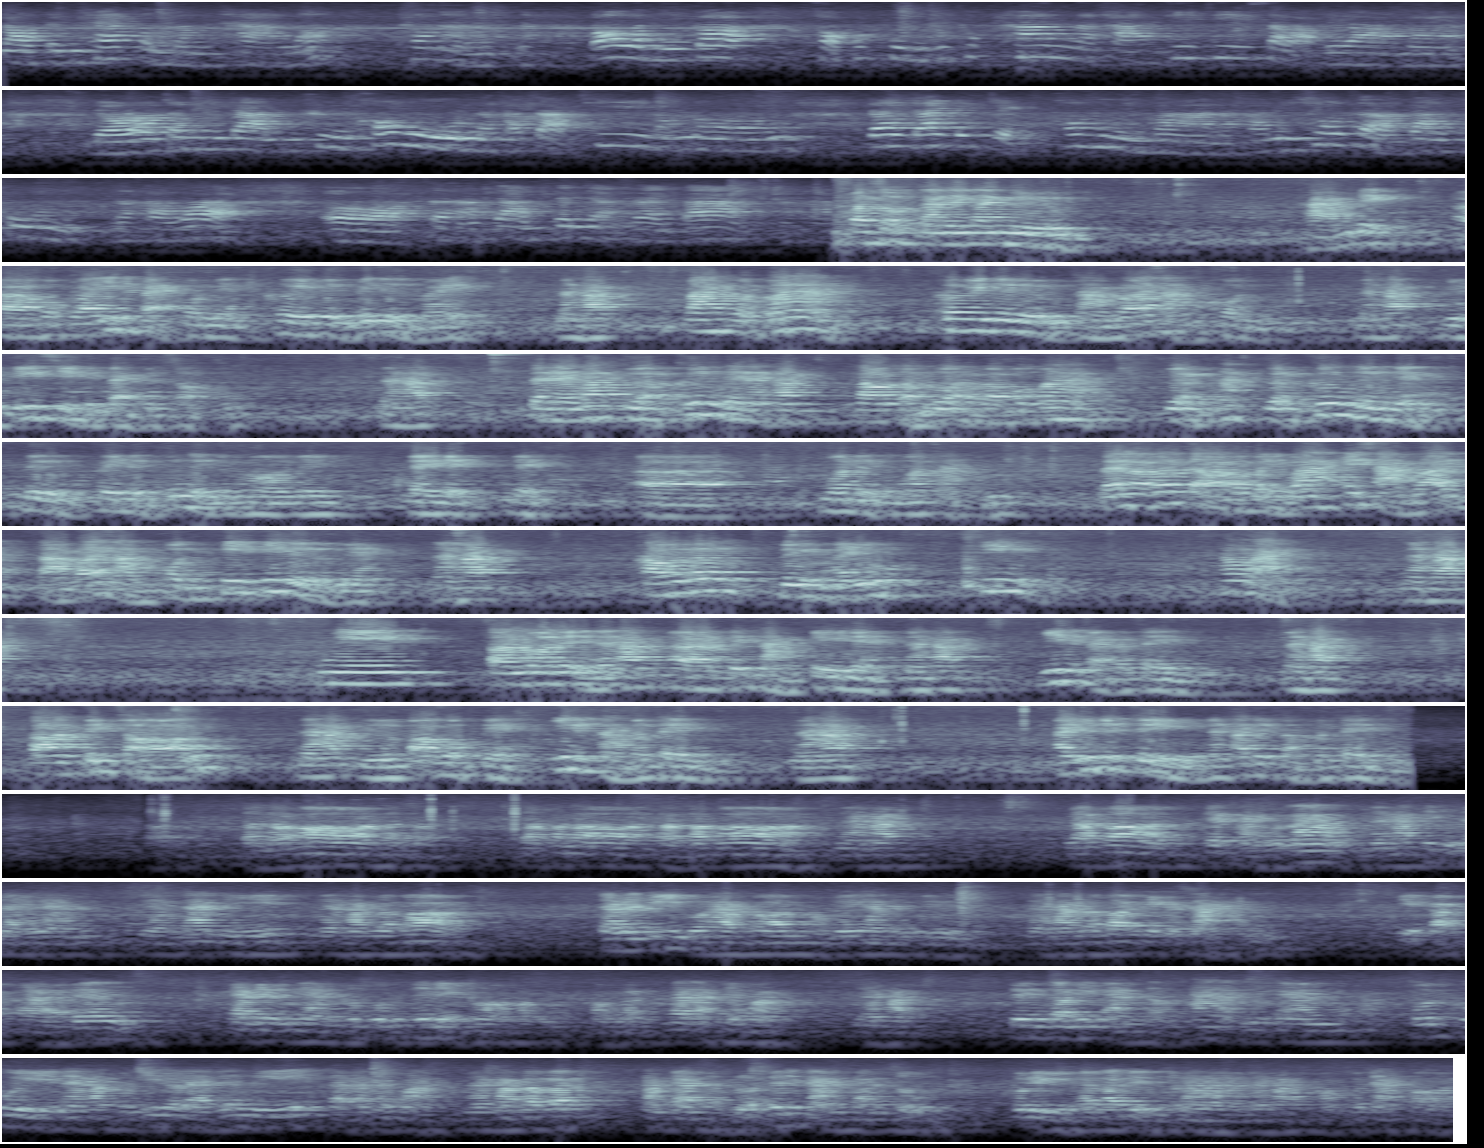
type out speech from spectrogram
เราเป็นแค่คนนำทางเนาะเท่านั้นนะคะก็วันนี้ก็ขอบพระคุณทุกๆท่านนะคะที่ที่สละเวลามา เดี๋ยวเราจะมีการคืนข้อมูลนะคะ จากที่น้องๆได้ได้ไปเก็บข้อมูลมานะคะ ในช่วงสถานการณ์โควิดนะคะว่าเอ่อสถานการณ์เป็นอย่างไรบ้างนะคะประสบการณ์ในการดื่มถามเด็ก 628 คนเนี่ยเคยดื่มไม่ดื่มไหมนะครับปรากฏว่าเคยดื่ม 303 คนนะครับอยู่ที่ 48.2 นะครับแสดงว่าเกือบครึ่งเลยนะครับ เราสำรวจเราพบว่า เกือบเกือบครึ่งหนึ่งเนี่ยดื่มเคยดื่มครึ่งหนึ่งแอลกอฮอล์ในในเด็กเด็กเอ่อมหนึ่งถึงมสามแล้วเราก็จาะลงไปว่าไอ้สามร้อยสามร้อยสามคนที่ที่ดื่มเนี่ยนะครับเขาเริ่มดื่มอายุที่เท่าไหร่นะครับ มีตอนมหนึ่งนะครับเอ่อเป็นสามปีเนี่ยนะครับยี่สิบแปดเปอร์เซ็นต์นะครับ ตอนสิบสองนะครับหรือปหกเนี่ยยี่สิบสามเปอร์เซ็นต์นะครับ อายุสิบสี่นะครับสิบสองเปอร์เซ็นต์สตอสสสพลสตอนะครับ แล้วก็เครือข่ายคนเล่านะครับ ที่ดูแลงานงานด้านนี้นะครับ แล้วก็เจ้าหน้าที่บุคลากรของหน่วยงานอื่นๆนะครับ แล้วก็เอกสารเกี่ยวกับเรื่องการดำเนินงานรูปกลุ่มที่เด็กมของของระดับจังหวัดนะครับ ซึ่งก็มีการสัมภาษณ์มีการพูดคุยนะครับคนที่ดูแลเรื่องนี้แต่ละจังหวัดนะครับ แล้วก็ทำการสำรวจพฤติกรรมการสูบ บุหรี่แล้วก็ดื่มสุรานะครับของประชากร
